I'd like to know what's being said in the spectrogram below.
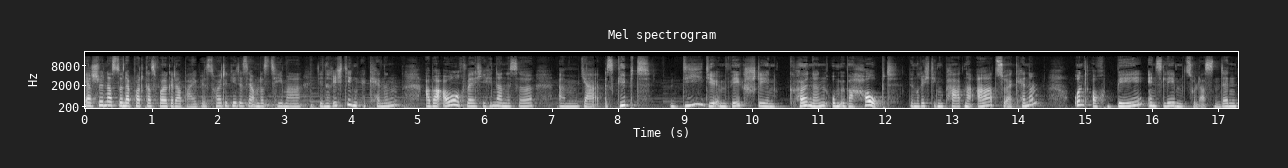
Ja, schön, dass du in der Podcast-Folge dabei bist. Heute geht es ja um das Thema den richtigen erkennen, aber auch welche Hindernisse ähm, ja, es gibt, die dir im Weg stehen können, um überhaupt den richtigen Partner A zu erkennen und auch B ins Leben zu lassen. Denn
